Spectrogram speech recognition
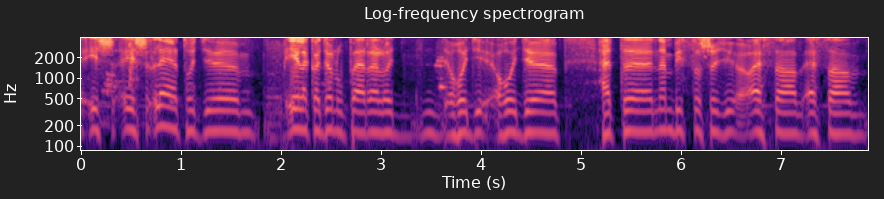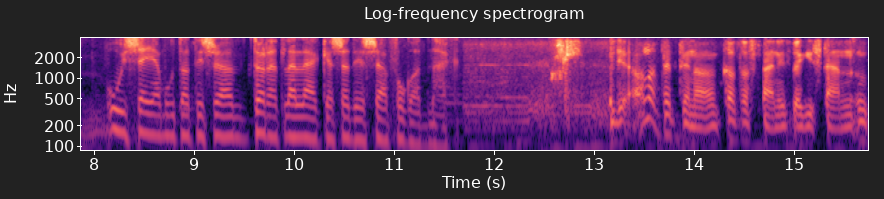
és, és lehet, hogy élek a gyanúperrel, hogy hogy, hogy hát nem biztos, hogy ezt a, ezt a új utat is olyan töretlen lelkesedéssel fogadnák. Ugye alapvetően a Kazasztán, Üzbegisztán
